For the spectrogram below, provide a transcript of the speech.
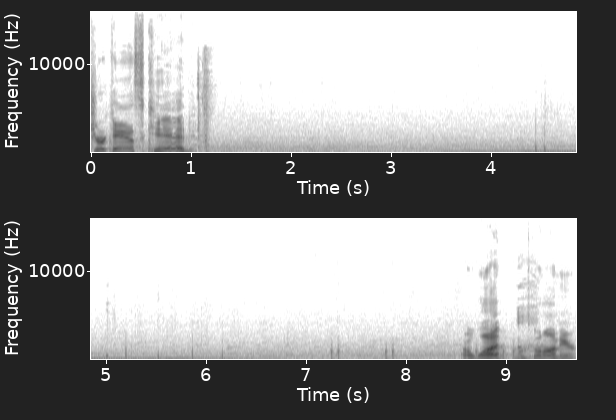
What jerk ass kid. Oh, what? What's going on here?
